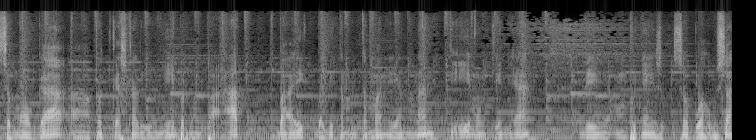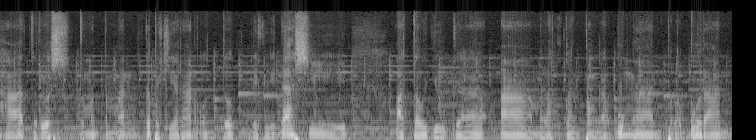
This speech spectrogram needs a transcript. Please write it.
Semoga uh, podcast kali ini bermanfaat baik bagi teman-teman yang nanti mungkin ya di mempunyai sebuah usaha terus teman-teman kepikiran untuk likuidasi atau juga uh, melakukan penggabungan, peleburan,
